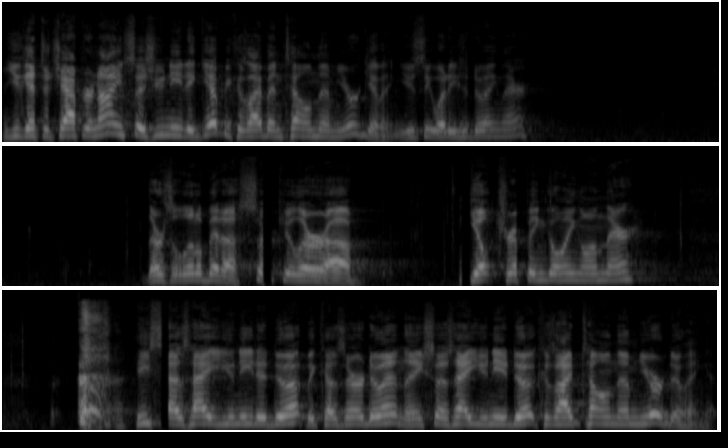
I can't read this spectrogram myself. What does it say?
You get to chapter 9, says you need to give because I've been telling them you're giving. You see what he's doing there? There's a little bit of circular uh, guilt tripping going on there. he says, Hey, you need to do it because they're doing it. And then he says, Hey, you need to do it because I'm telling them you're doing it.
